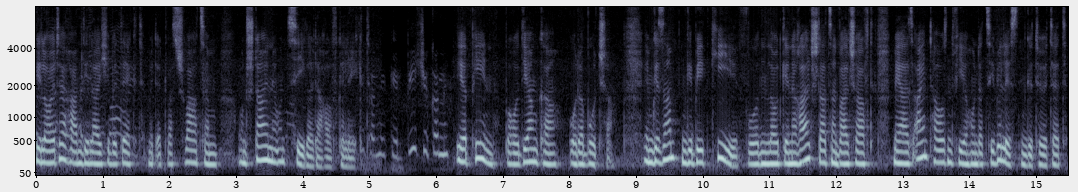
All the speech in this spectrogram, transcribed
Die Leute haben die Leiche bedeckt mit etwas Schwarzem und Steine und Ziegel darauf gelegt. Irpin, Borodjanka oder Butscha. Im gesamten Gebiet Kiew wurden laut Generalstaatsanwaltschaft mehr als 1400 Zivilisten getötet.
